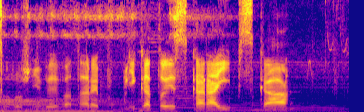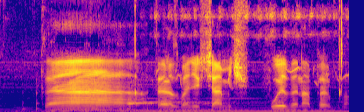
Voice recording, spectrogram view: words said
To różnie bywa. Ta Republika to jest karaibska. Tak, teraz będzie chciała mieć wpływy na pewno.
